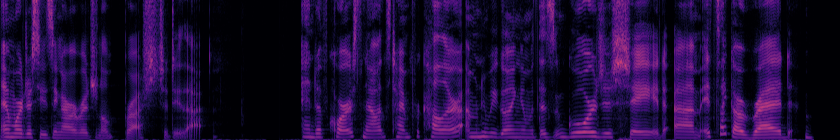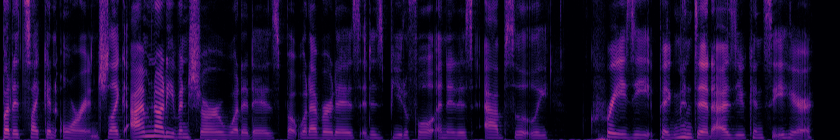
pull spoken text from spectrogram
and we're just using our original brush to do that. And of course, now it's time for color. I'm going to be going in with this gorgeous shade. Um, it's like a red, but it's like an orange. Like, I'm not even sure what it is, but whatever it is, it is beautiful, and it is absolutely crazy pigmented as you can see here.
